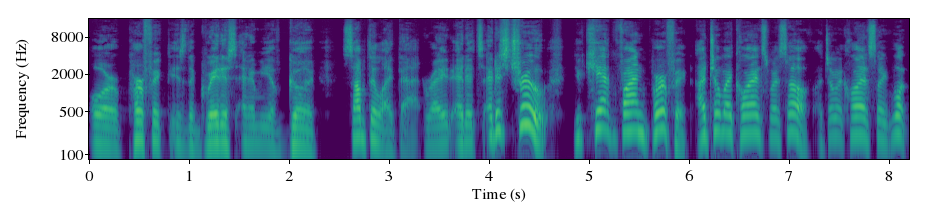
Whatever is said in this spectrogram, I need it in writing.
or perfect is the greatest enemy of good, something like that, right? And it's and it's true. You can't find perfect. I tell my clients myself. I tell my clients like, look,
